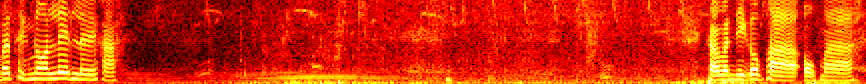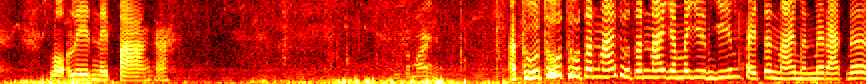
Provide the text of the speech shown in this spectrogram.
มาถึงนอนเล่นเลยค่ะค่ะวันนี้ก็พาออกมาเลาะเล่นในปางค่ะ ดูต้นไม้เนี่ย อะถูถูถูต้นไม้ถูต้นไม้อย่ามายืนยิ้มใส่ต้นไม้เหมือนไม่รักเด้อ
